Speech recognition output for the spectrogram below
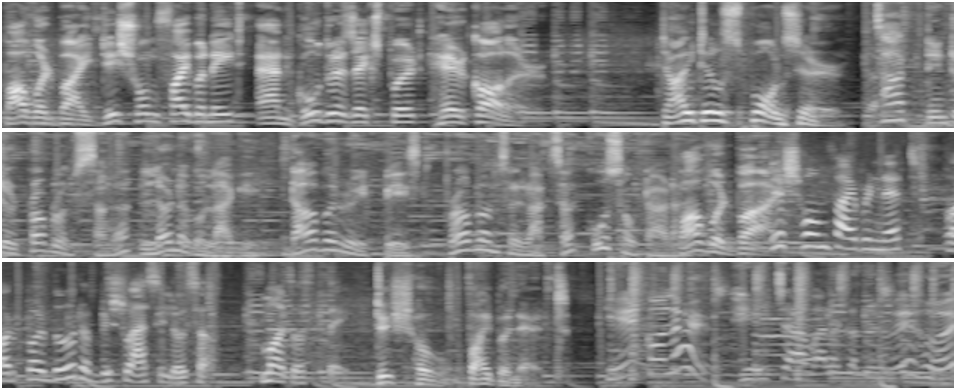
powered by Dish Home Fiber Net and Godrej Expert Hair Color. Title sponsor. सात डेन्टल प्रब्लम्ससँग लड्नको लागि डाबर रेड पेस्ट प्रब्लम्सलाई राख्छ कोसौँ टाढा powered by Dish Home Fibre Net भरपर्दो र विश्वासिलो छ म जस्तै Dish Home Fibre Net hair colour hair चाह वाला कलर। में होए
